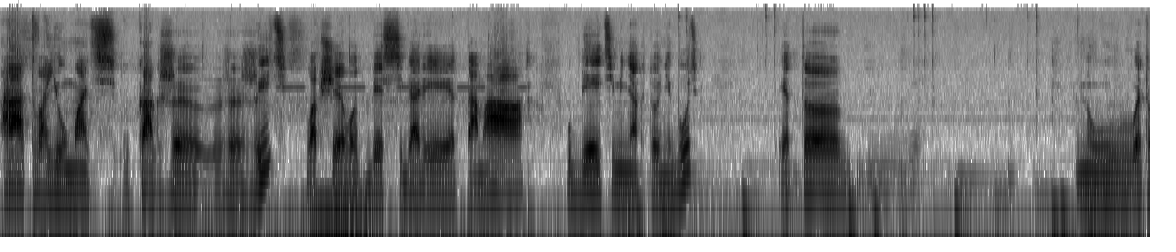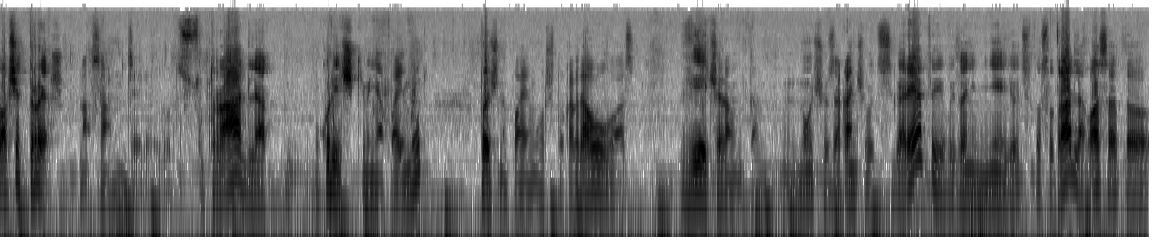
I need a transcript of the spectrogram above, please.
а твою мать, как же, же жить вообще вот без сигарет, там, а, убейте меня кто-нибудь, это, ну, это вообще трэш, на самом деле. Вот с утра для курильщики меня поймут, точно поймут, что когда у вас вечером, там, ночью заканчиваются сигареты, и вы за ними не идете, то с утра для вас это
